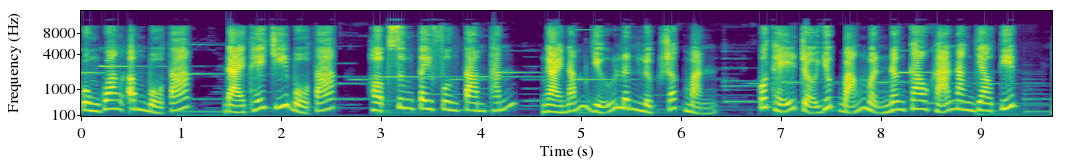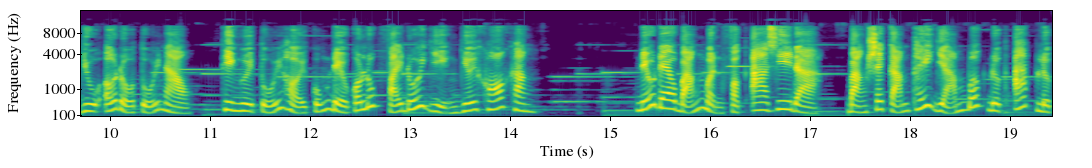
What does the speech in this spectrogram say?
Cùng quan âm Bồ Tát, Đại Thế Chí Bồ Tát Hợp xưng Tây Phương Tam Thánh. Ngài nắm giữ linh lực rất mạnh, Có thể trợ giúp bản mệnh nâng cao khả năng giao tiếp, Dù ở độ tuổi nào, Thì người tuổi hợi cũng đều có lúc phải đối diện với khó khăn. Nếu đeo bản mệnh Phật A-di-đà, Bạn sẽ cảm thấy giảm bớt được áp lực,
